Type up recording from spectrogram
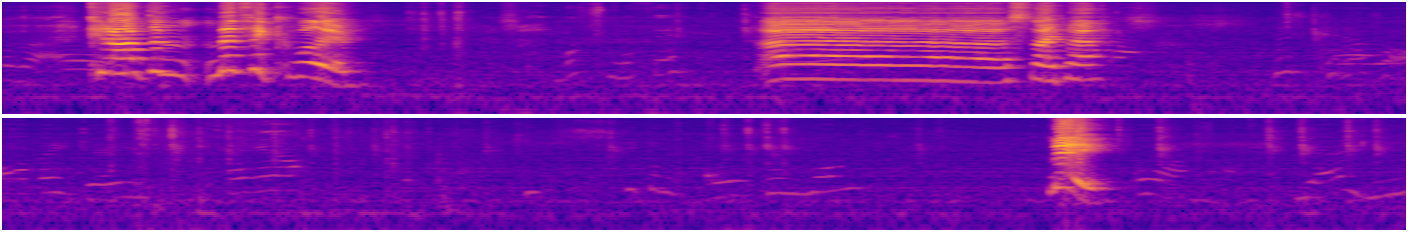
Uh, Can I have the mythic, William? What's mythic? Uh, sniper. This kid has an RPG. Yeah. He's sticking everyone. Me. Oh, yeah, you.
